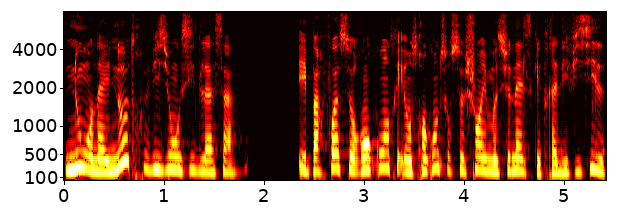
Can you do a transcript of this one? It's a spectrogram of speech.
Nous, on a une autre vision aussi de l'assa. Et parfois se rencontre et on se rencontre sur ce champ émotionnel, ce qui est très difficile.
